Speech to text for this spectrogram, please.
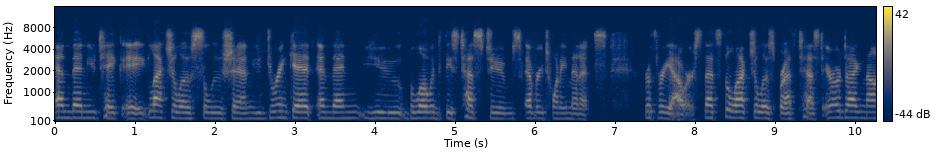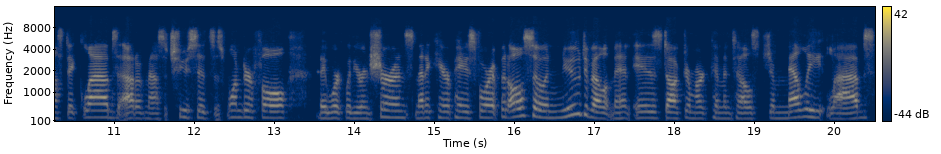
and then you take a lactulose solution, you drink it, and then you blow into these test tubes every 20 minutes for three hours. That's the lactulose breath test. Aerodiagnostic Labs out of Massachusetts is wonderful. They work with your insurance, Medicare pays for it. But also, a new development is Dr. Mark Pimentel's Gemelli Labs,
